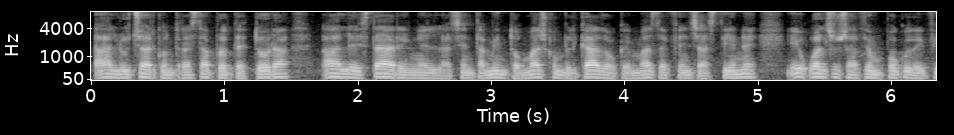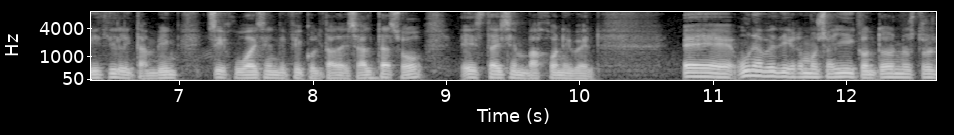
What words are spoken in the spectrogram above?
a luchar contra esta protectora, al estar en el asentamiento más complicado, que más defensas tiene, igual se os hace un poco difícil y también si jugáis en dificultades altas o estáis en bajo nivel. Eh, una vez lleguemos allí con todos nuestros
